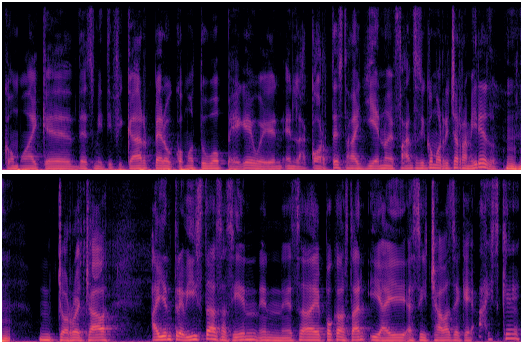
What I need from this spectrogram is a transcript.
Cómo hay que desmitificar, pero cómo tuvo pegue, güey. En, en la corte estaba lleno de fans, así como Richard Ramírez. Un chorro de chavas. Hay entrevistas así en, en esa época donde están y hay así chavas de que, ay, es que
